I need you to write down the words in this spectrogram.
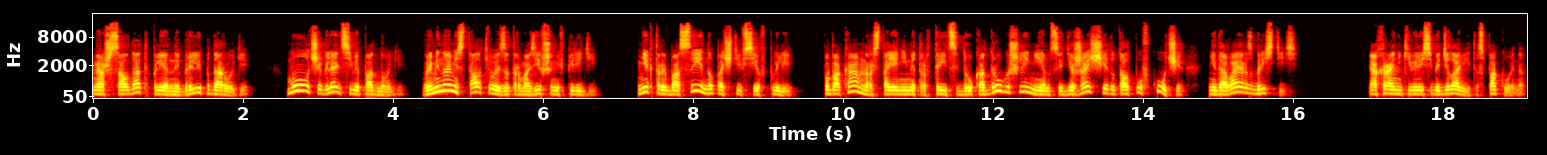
Наши солдаты, пленные, брели по дороге молча глядя себе под ноги, временами сталкиваясь с затормозившими впереди. Некоторые босые, но почти все в пыли. По бокам, на расстоянии метров тридцать друг от друга, шли немцы, держащие эту толпу в куче, не давая разбрестись. Охранники вели себя деловито, спокойно.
